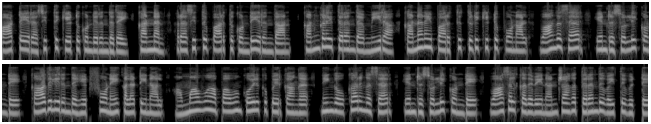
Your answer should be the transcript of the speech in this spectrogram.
பாட்டை ரசித்து கேட்டுக்கொண்டிருந்ததை கண்ணன் ரசித்து பார்த்து கொண்டு இருந்தான். கண்களை திறந்த மீரா கண்ணனை பார்த்து திடுக்கிட்டு போனாள். வாங்க சார் என்று சொல்லிக்கொண்டே காதில் இருந்த ஹெட்போனை கலட்டினாள் அம்மாவும் அப்பாவும் கோயிலுக்கு போயிருக்காங்க. நீங்க உட்காருங்க சார் என்று சொல்லிக்கொண்டே வாசல் கதவை நன்றாக திறந்து வைத்துவிட்டு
